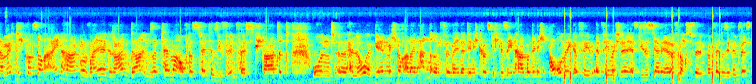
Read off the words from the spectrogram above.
da möchte ich kurz noch einhaken, weil gerade da im September auch das Fantasy Filmfest startet und äh, Hello Again mich noch an einen anderen Film erinnert, den ich kürzlich gesehen habe und den ich auch unbedingt empfehlen, empfehlen möchte, denn er ist dieses Jahr der Eröffnungsfilm beim Fantasy Filmfest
